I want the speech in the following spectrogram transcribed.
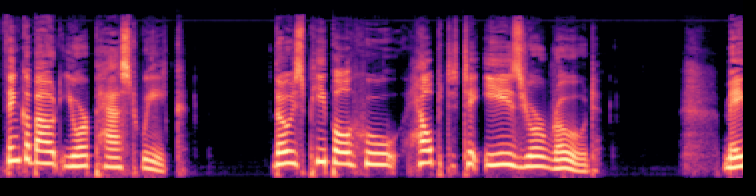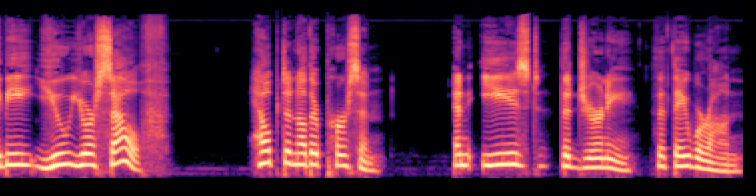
Think about your past week, those people who helped to ease your road. Maybe you yourself helped another person and eased the journey that they were on.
